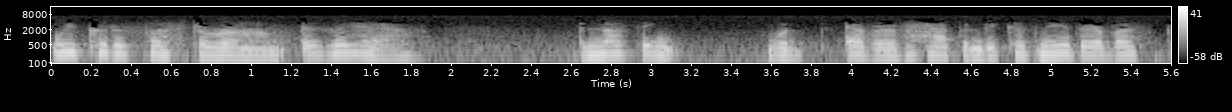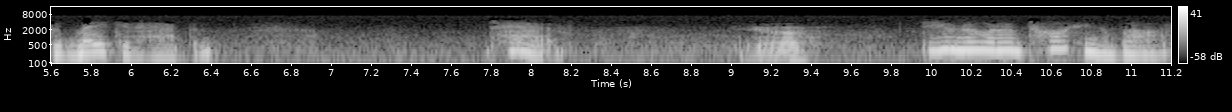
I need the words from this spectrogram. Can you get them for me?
we could have fussed around, as we have. And nothing would ever have happened because neither of us could make it happen. Chad, Yeah? do you know what I'm talking about?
